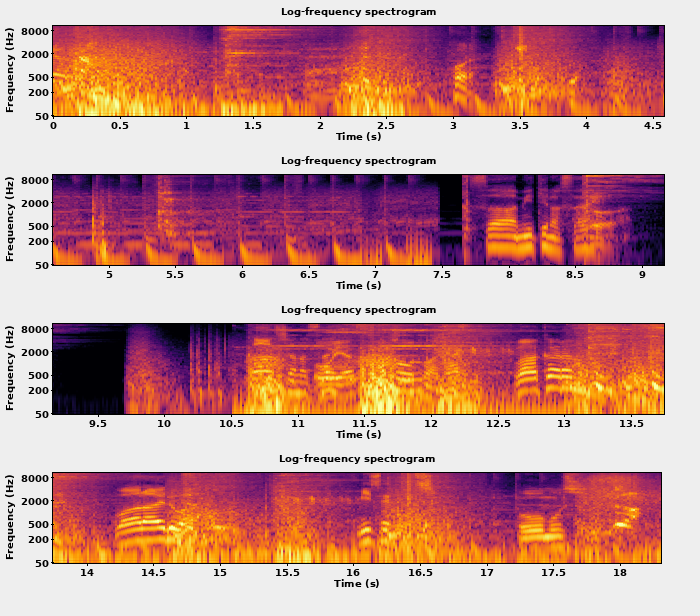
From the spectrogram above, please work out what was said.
やがるほら。さあ見てなさい。感謝なさいおやサポートはない。わからない。笑えるわ。見せてほしい。面白い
